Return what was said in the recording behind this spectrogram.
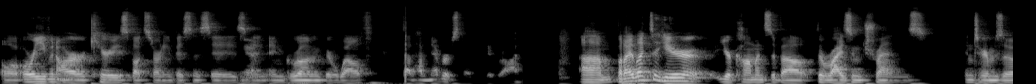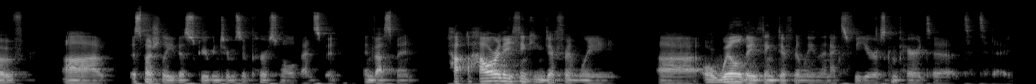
or, or even are curious about starting businesses and, and growing their wealth that have never studied. Um, but I'd like to hear your comments about the rising trends in terms of, uh, especially this group in terms of personal investment. How, how are they thinking differently, uh, or will they think differently in the next few years compared to, to today?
